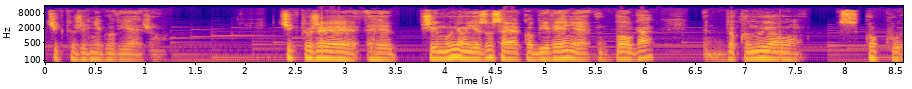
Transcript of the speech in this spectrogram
ci, którzy w niego wierzą. Ci, którzy e, przyjmują Jezusa jako objawienie Boga, dokonują skoku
